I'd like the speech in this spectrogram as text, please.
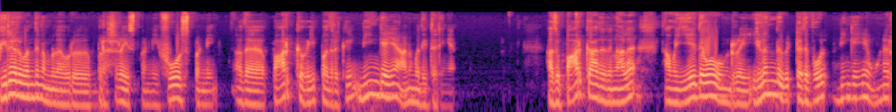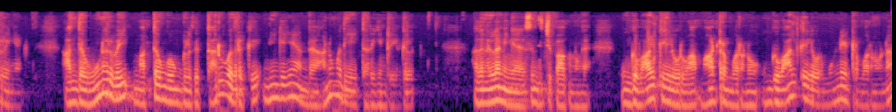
பிறர் வந்து நம்மளை ஒரு ப்ரெஷரைஸ் பண்ணி ஃபோர்ஸ் பண்ணி அதை பார்க்க வைப்பதற்கு நீங்கள் ஏன் அனுமதி தரீங்க? அது பார்க்காததுனால நாம் ஏதோ ஒன்றை இழந்து விட்டது போல் நீங்கள் ஏன் உணர்றீங்க? அந்த உணர்வை மற்றவங்க உங்களுக்கு தருவதற்கு நீங்கள் ஏன் அந்த அனுமதியை தருகின்றீர்கள்? அதனெல்லாம் நீங்கள் சிந்திச்சு பார்க்கணுங்க. உங்கள் வாழ்க்கையில் ஒரு மாற்றம் வரணும். உங்கள் வாழ்க்கையில் ஒரு முன்னேற்றம் வரணும்னா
